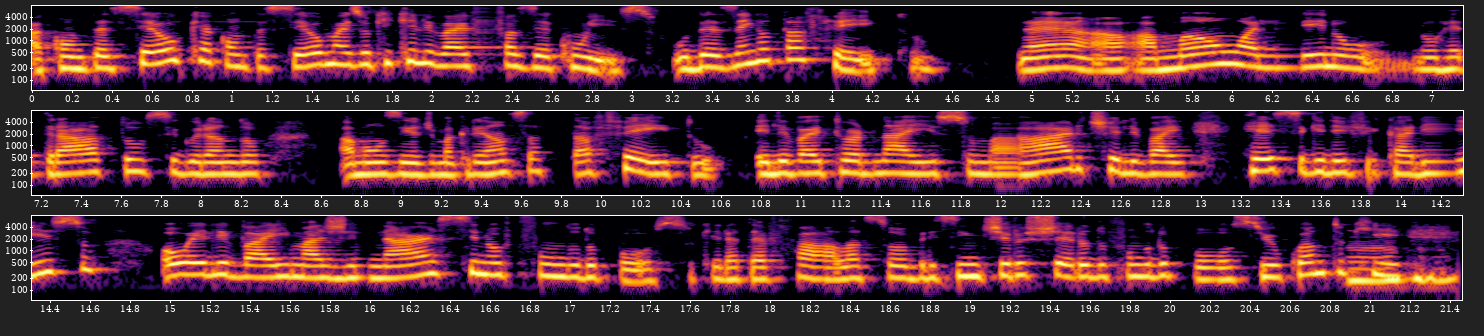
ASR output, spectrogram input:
aconteceu o que aconteceu, mas o que, que ele vai fazer com isso? O desenho está feito, né? A, a, mão ali no, no retrato, segurando a mãozinha de uma criança, está feito. Ele vai tornar isso uma arte, ele vai ressignificar isso, ou ele vai imaginar-se no fundo do poço, que ele até fala sobre sentir o cheiro do fundo do poço, e o quanto que uhum.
